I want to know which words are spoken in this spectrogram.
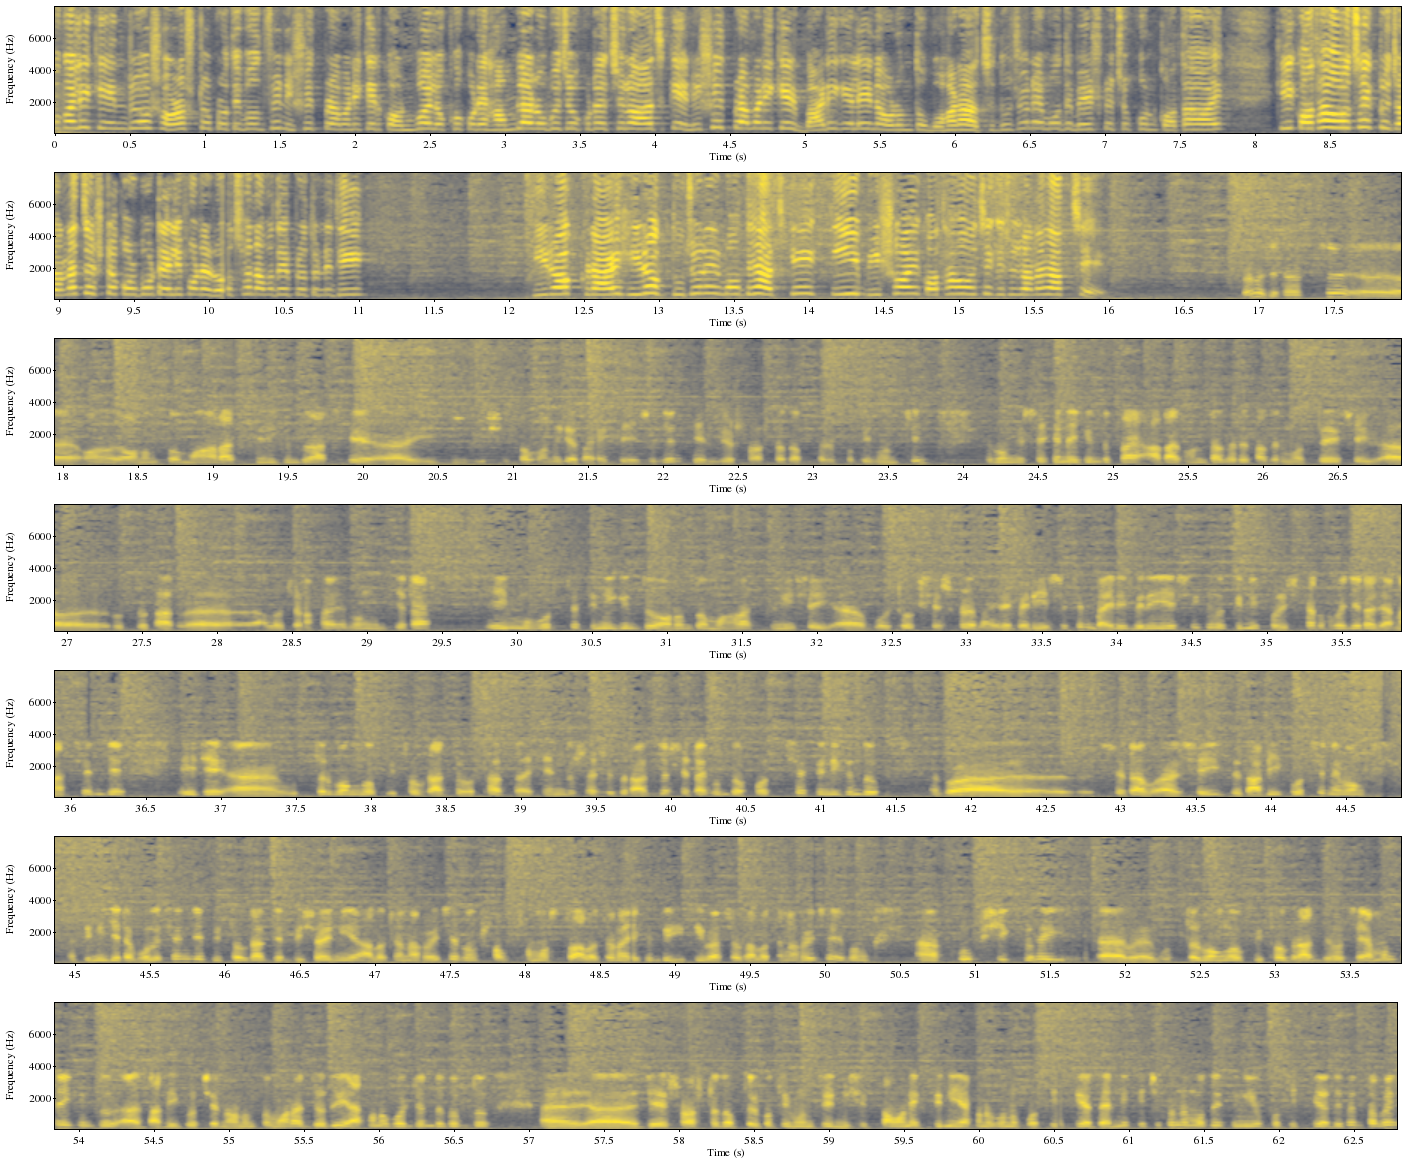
গতকালই কেন্দ্রীয় স্বরাষ্ট্র প্রতিমন্ত্রী নিশীত প্রামাণিকের কনভয় লক্ষ্য করে হামলার অভিযোগ উঠেছিল আজকে। নিশীত প্রামাণিকের বাড়ি গেলেন অনন্ত মহারাজ। দুজনের মধ্যে বেশ কিছুক্ষণ কথা হয়। কি কথা হচ্ছে একটু জানার চেষ্টা করব। টেলিফোনে রয়েছেন আমাদের প্রতিনিধি হীরক রায়। হীরক, দুজনের মধ্যে আজকে কি বিষয়ে কথা হচ্ছে কিছু জানা যাচ্ছে? দেখো যেটা হচ্ছে অনন্ত মহারাজ তিনি কিন্তু আজকে শিক্ষাভবনের বাড়িতে এসেছেন কেন্দ্রীয় স্বরাষ্ট্র দপ্তরের প্রতিমন্ত্রী এবং সেখানে কিন্তু প্রায় আধা ঘণ্টা ধরে তাদের মধ্যে সেই আহ, আলোচনা হয় এবং যেটা এই মুহূর্তে তিনি কিন্তু অনন্ত মহারাজ তিনি সেই বৈঠক শেষ করে বাইরে বেরিয়ে এসেছেন। বাইরে বেরিয়ে এসে কিন্তু তিনি পরিষ্কারভাবে যেটা জানাচ্ছেন যে এই যে উত্তরবঙ্গ পৃথক রাজ্য অর্থাৎ কেন্দ্রশাসিত রাজ্য সেটা কিন্তু হচ্ছে তিনি কিন্তু সেটা সেই দাবি করছেন এবং তিনি যেটা বলেছেন যে পৃথক রাজ্যের বিষয় নিয়ে আলোচনা হয়েছে এবং সব সমস্ত আলোচনায় কিন্তু ইতিবাচক আলোচনা হয়েছে এবং খুব শীঘ্রই উত্তরবঙ্গ পৃথক রাজ্য হচ্ছে এমনটাই কিন্তু দাবি করছেন অনন্ত মহারাজ। যদিও এখনও পর্যন্ত কিন্তু যে স্বরাষ্ট্র দপ্তরের প্রতিমন্ত্রী নিশীত প্রামাণিক তিনি এখনও কোনো প্রতিক্রিয়া দেননি। কিছুক্ষণের মধ্যে তিনিও প্রতিক্রিয়া দেবেন। তবে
